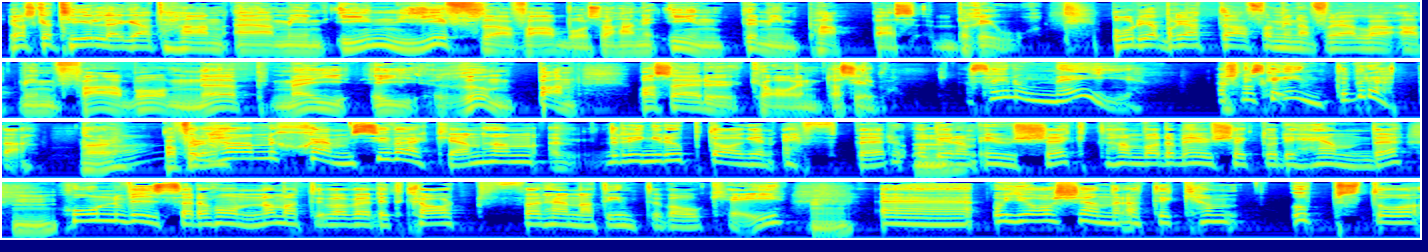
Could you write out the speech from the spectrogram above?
Jag ska tillägga att han är min ingifta farbror så han är inte min pappas bror. Borde jag berätta för mina föräldrar att min farbror nöp mig i rumpan? Vad säger du Karin da Silva? Jag säger nog nej. Att hon ska inte berätta. Nej, varför För det? han skäms ju verkligen. Han ringer upp dagen efter och ber om ursäkt. Han bad om ursäkt och det hände. Hon visade honom att det var väldigt klart för henne att det inte var okej. Eh, och jag känner att det kan uppstå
